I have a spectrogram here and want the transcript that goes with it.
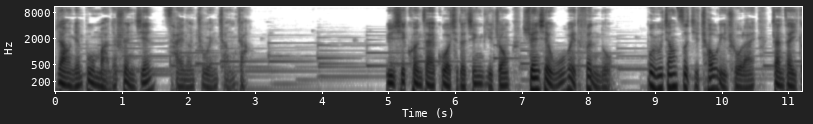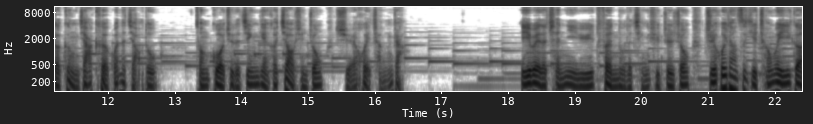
让人不满的瞬间，才能助人成长。与其困在过去的经历中宣泄无谓的愤怒，不如将自己抽离出来，站在一个更加客观的角度，从过去的经验和教训中学会成长。一味的沉溺于愤怒的情绪之中，只会让自己成为一个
